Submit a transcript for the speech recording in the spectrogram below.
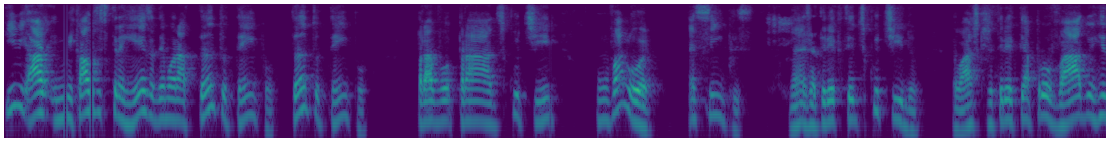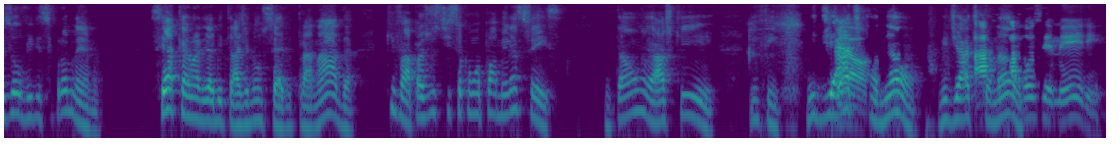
E a, me causa estranheza demorar tanto tempo, tanto tempo, para discutir um valor. É simples. Né? Já teria que ter discutido. Eu acho que já teria que ter aprovado e resolvido esse problema. Se a Câmara de Arbitragem não serve para nada, que vá para a justiça, como o Palmeiras fez. Então, eu acho que, enfim, midiático ou não, midiático ou não. A Rosemeire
